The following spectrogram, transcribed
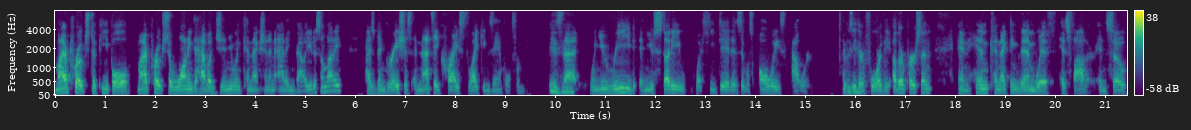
my approach to people, my approach to wanting to have a genuine connection and adding value to somebody has been gracious. And that's a Christ like example for me is mm-hmm. that when you read and you study what he did is it was always outward. It was mm-hmm. either for the other person and him connecting them with his father. And so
